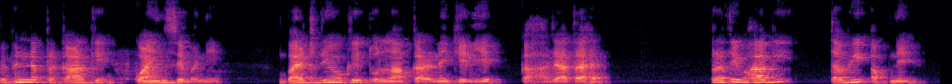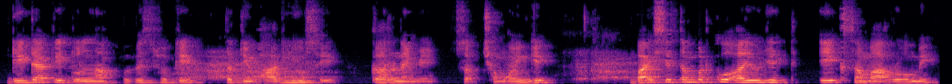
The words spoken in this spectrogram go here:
विभिन्न प्रकार के क्वाइन से बनी बैटरियों की तुलना करने के लिए कहा जाता है। प्रतिभागी तभी अपने डेटा की तुलना विश्व के प्रतिभागियों से करने में सक्षम होंगे। 22 सितंबर को आयोजित एक समारोह में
